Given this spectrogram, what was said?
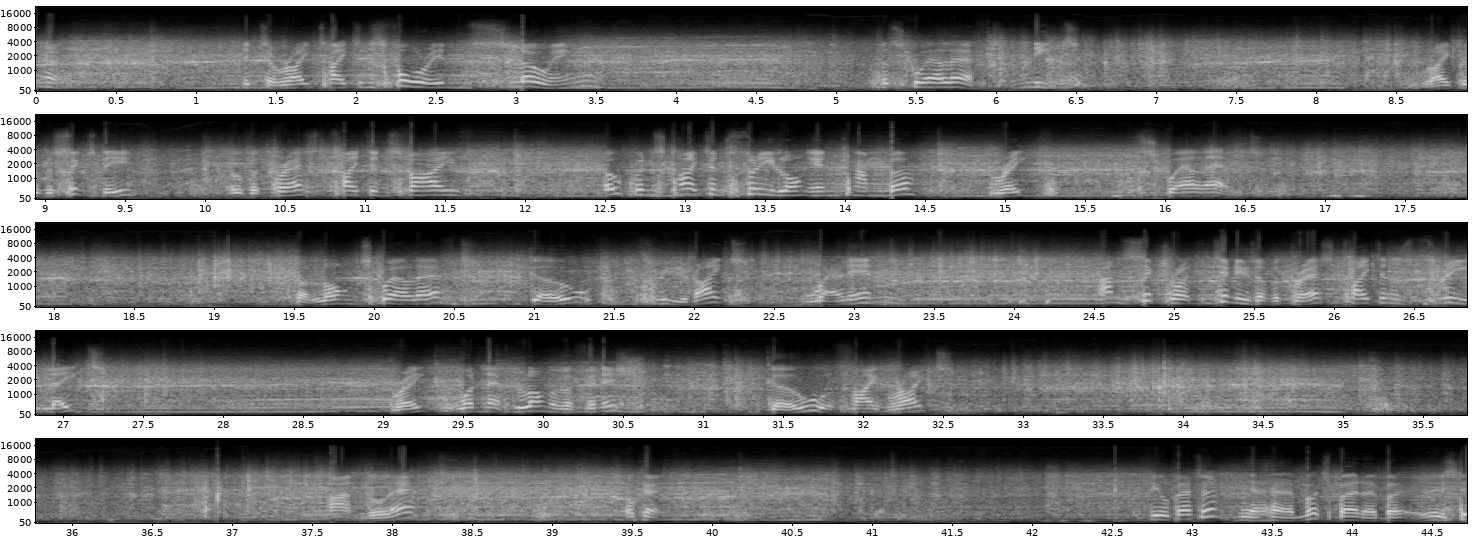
into right tightens, four in, slowing, the square left, neat, right over 60, over crest, tightens five, opens, tightens three long in camber, brake, square left. For long square left, go, three right, well in, and six right continues over crest, tightens three late, brake, one left long of a finish, go, five right, and left, okay. Feel better? Yeah, much better, but it's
